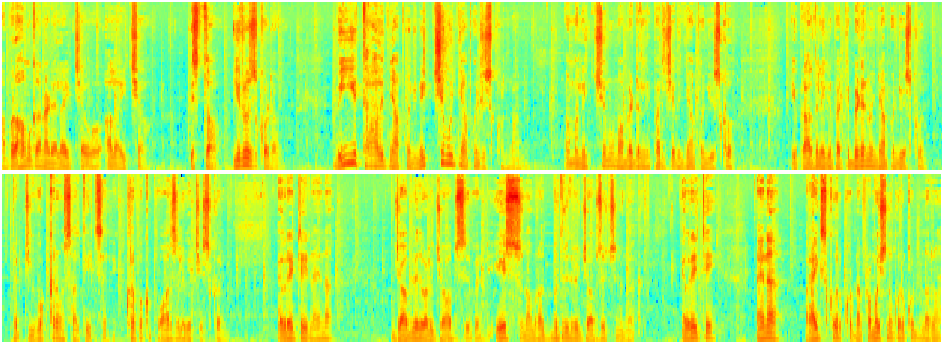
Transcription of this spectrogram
అబ్రహాముకు నాడు ఎలా ఇచ్చావో అలా ఇచ్చావు. ఇస్తావు. ఈరోజు కూడా వెయ్యి తరాల జ్ఞాపకం నిత్యము జ్ఞాపకం చేసుకుంటున్నాను. మమ్మల్ని నిత్యము మా బిడ్డల్ని పరిచయం జ్ఞాపకం చేసుకో. ఈ ప్రార్థనకి ప్రతి బిడ్డను జ్ఞాపకం చేసుకో. ప్రతి ఒక్కరి అంశాలు తీర్చండి. కృపకు వారసులుగా చేసుకొని ఎవరైతే నాయన జాబ్ లేదు వాళ్ళకి జాబ్స్ ఇవ్వండి. ఏస్తున్నాము అద్భుత రీతిలో జాబ్స్ వచ్చిన కాక ఎవరైతే నాయన రైక్స్ కోరుకుంటున్నారు ప్రమోషన్ కోరుకుంటున్నారో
